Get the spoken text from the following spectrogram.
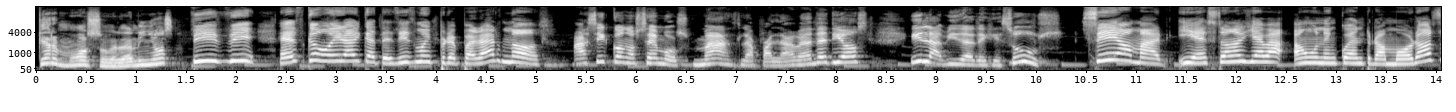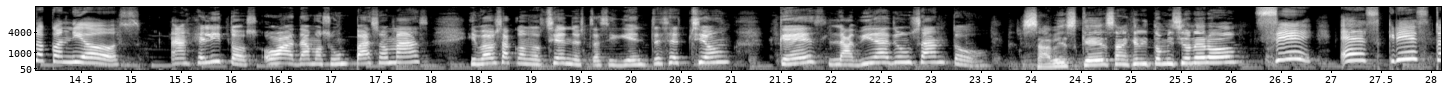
Qué hermoso, ¿verdad, niños? Sí, sí, es como ir al catecismo y prepararnos. Así conocemos más la palabra de Dios y la vida de Jesús. Sí, Omar, y esto nos lleva a un encuentro amoroso con Dios. Angelitos, ahora damos un paso más y vamos a conocer nuestra siguiente sección, que es la vida de un santo. ¿Sabes qué es Angelito Misionero? Sí, es Cristo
